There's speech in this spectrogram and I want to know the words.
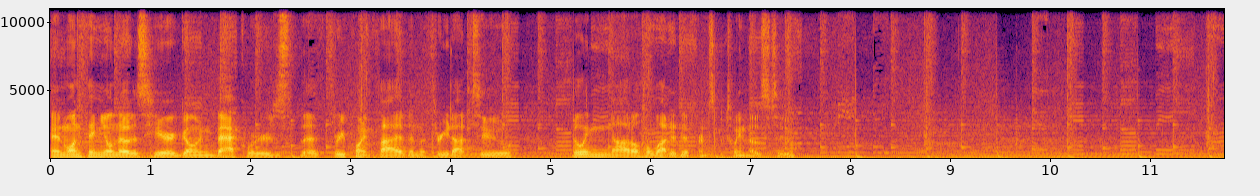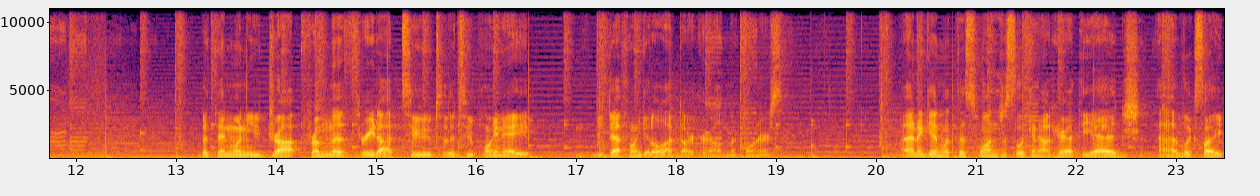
And one thing you'll notice here going backwards, the 3.5 and the 3.2, really not a whole lot of difference between those two. But then when you drop from the 3.2 to the 2.8, you definitely get a lot darker out in the corners. And again with this one, just looking out here at the edge, uh, looks like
